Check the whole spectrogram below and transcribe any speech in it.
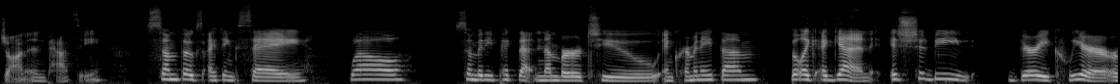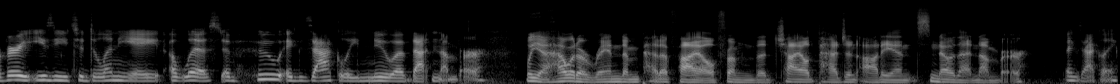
John and Patsy? Some folks I think say, well, somebody picked that number to incriminate them. But like again, it should be very clear or very easy to delineate a list of who exactly knew of that number. Well, yeah, how would a random pedophile from the child pageant audience know that number? Exactly.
